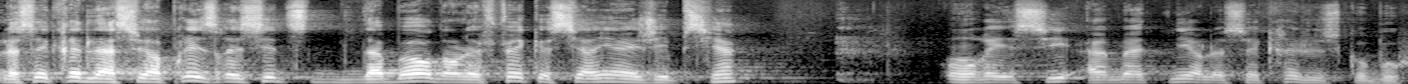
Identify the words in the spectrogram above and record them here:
Le secret de la surprise réside d'abord dans le fait que Syriens et Égyptiens ont réussi à maintenir le secret jusqu'au bout.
